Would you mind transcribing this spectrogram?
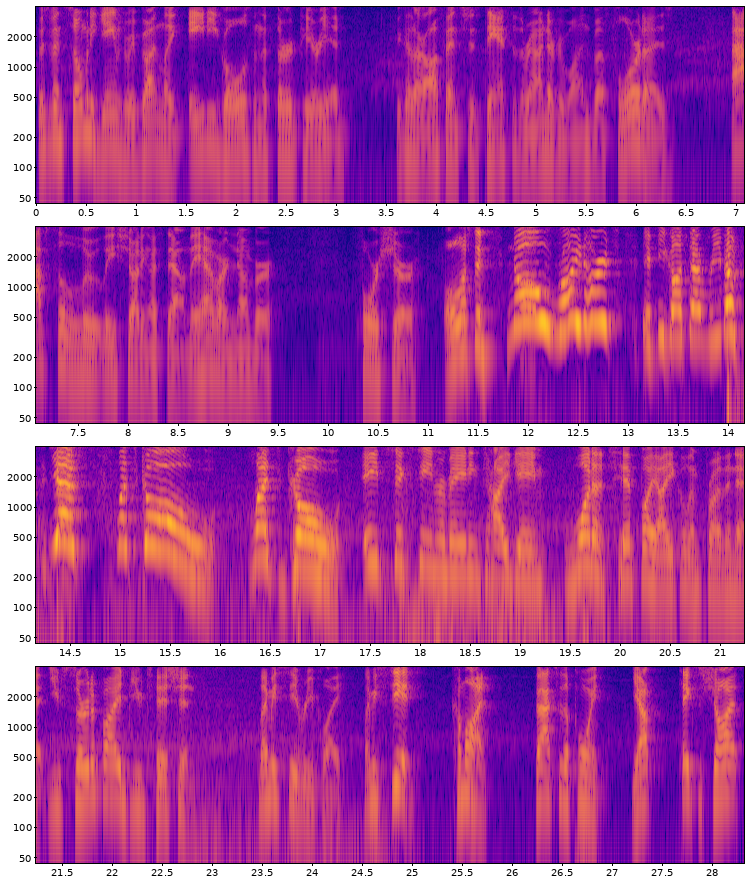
There's been so many games where we've gotten, like, 80 goals in the third period because our offense just dances around everyone, but Florida is absolutely shutting us down. They have our number for sure. Olofsson, no, Reinhart! If he got that rebound, yes! Let's go! Let's go! 8-16 remaining tie game. What a tip by Eichel in front of the net. You certified beautician. Let me see a replay. Let me see it. Come on. Back to the point. Yep. Takes a shot.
